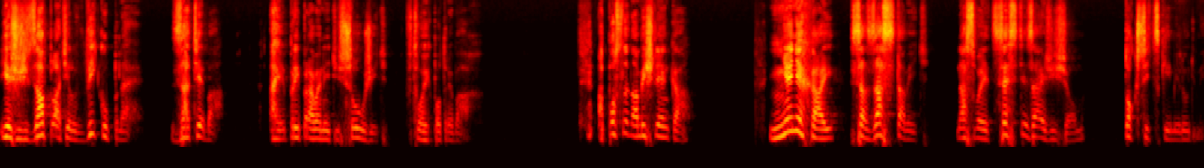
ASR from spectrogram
Ježiš zaplatil výkupné za teba a je pripravený ti slúžiť v tvojich potrebách. A posledná myšlienka. Nenechaj sa zastaviť na svojej ceste za Ježišom toxickými ľuďmi.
